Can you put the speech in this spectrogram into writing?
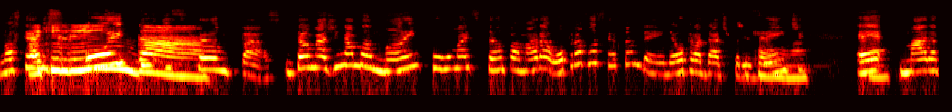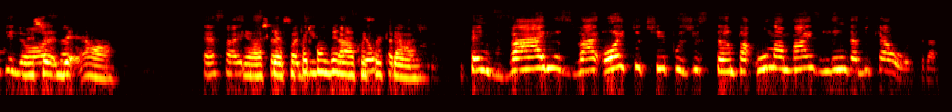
Nós Ai, temos que oito estampas. Então, imagina a mamãe com uma estampa mara ou para você também, né? Ou para dar de presente. É É. maravilhosa eu- ó, essa Eu acho que estampa super combinar com isso aqui. Tem vários, vai- oito tipos de estampa, uma mais linda do que a outra.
